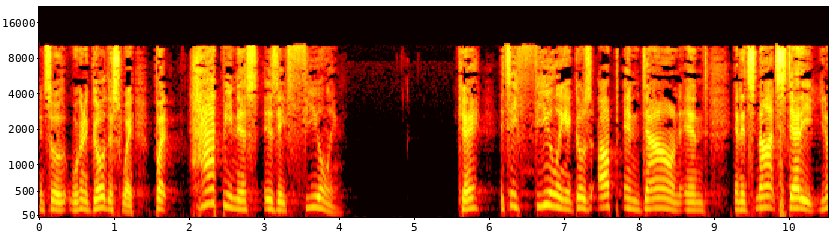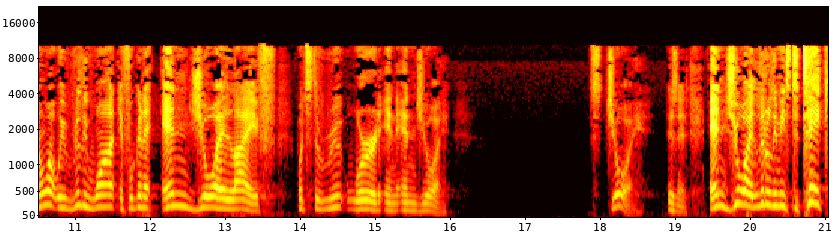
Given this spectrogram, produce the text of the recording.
and so we're going to go this way. But happiness is a feeling. Okay? It's a feeling. It goes up and down and, and it's not steady. You know what we really want if we're going to enjoy life? What's the root word in enjoy? It's joy, isn't it? Enjoy literally means to take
